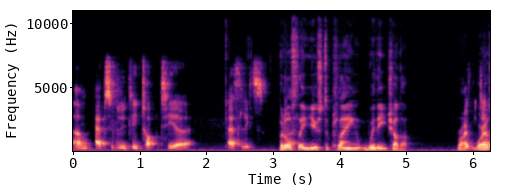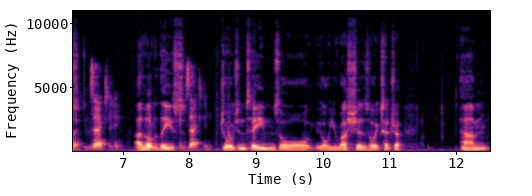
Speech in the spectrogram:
um, absolutely top tier athletes. But also they're used to playing with each other, right? Each Whereas other. exactly, a lot of these exactly. Georgian teams or or your Russias or etc. Um,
